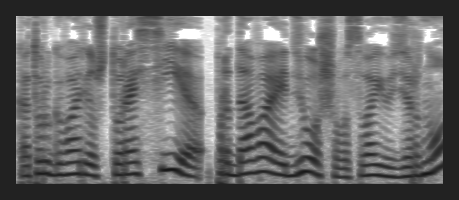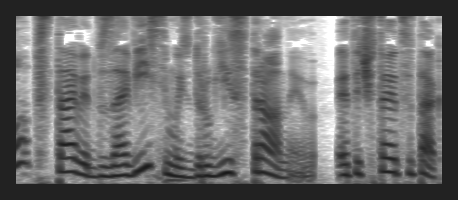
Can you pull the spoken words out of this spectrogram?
который говорил, что Россия, продавая дешево свое зерно, вставит в зависимость другие страны. Это читается так.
